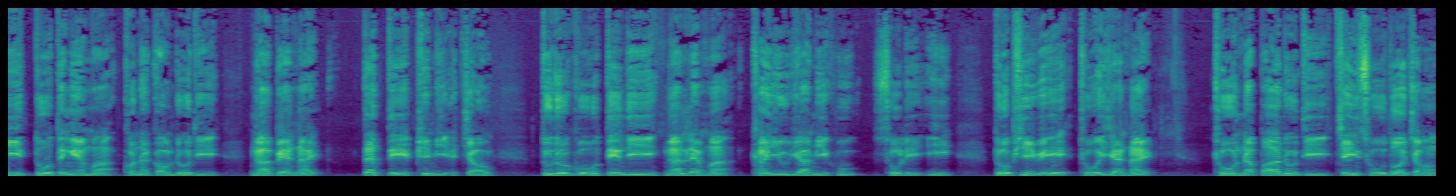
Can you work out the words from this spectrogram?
ဤသိုးတငယ်မှခုနစ်ကောင်တို့သည်ငါဘဲ့၌တက်သေးဖြစ်မိအကြောင်းသူတို့ကိုတင်သည်ငါလက်မှခံယူရမည်ဟုဆိုလေ၏ တို့ဖြစ်၍ထိုအရ၌ထိုနှစ်ပါးတို့သည်ကျိန်ဆိုသောကြောင့်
